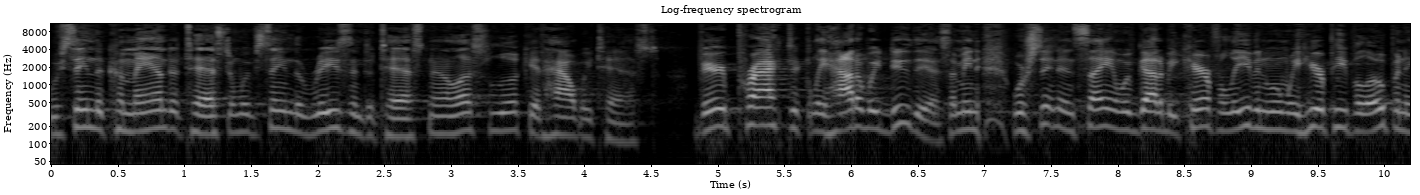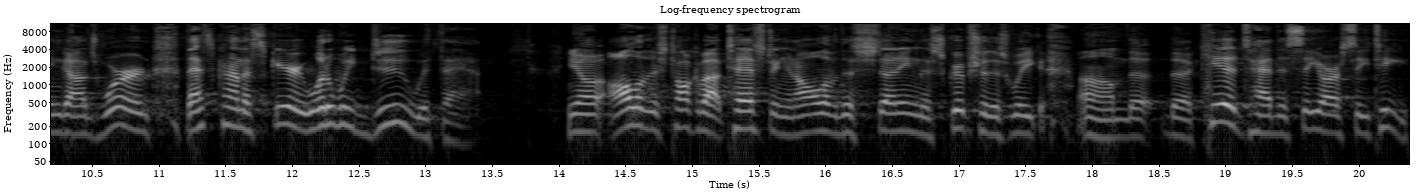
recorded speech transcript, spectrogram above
We've seen the command to test and we've seen the reason to test. Now let's look at how we test. Very practically, how do we do this? I mean, we're sitting and saying we've got to be careful even when we hear people opening God's Word. That's kind of scary. What do we do with that? You know, all of this talk about testing and all of this studying the scripture this week, um, the, the kids had the CRCT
